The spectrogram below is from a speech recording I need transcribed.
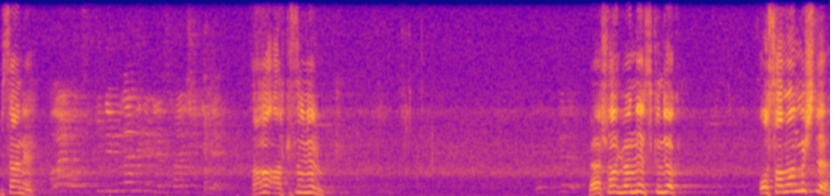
Bir saniye. Ama o tuttuğun demirden de gidebilirsin aynı şekilde. Tamam arkasına iniyorum. Ben şu an güvendeyim sıkıntı yok. O sallanmıştı.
